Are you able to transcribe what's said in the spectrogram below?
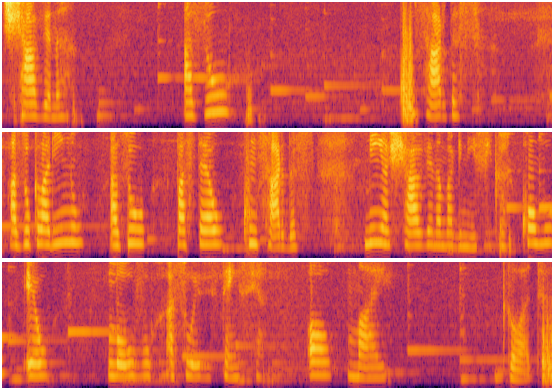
chávena azul com sardas, azul clarinho, azul pastel com sardas. Minha chávena magnífica, como eu louvo a sua existência. Oh my God.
